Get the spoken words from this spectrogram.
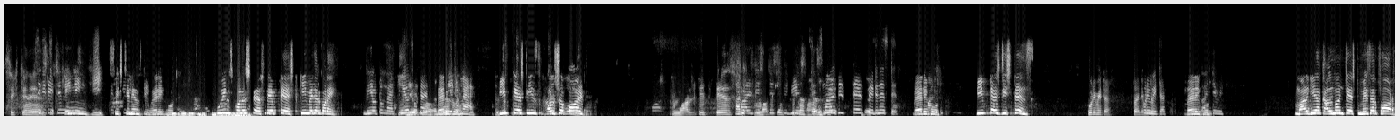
16 inch. 16 inch. 16 inch. Very good. Queen's College step test. Key measure kore? VO2 max. VO2 max. Very good. max. Peep test is also called multi-test. Multi-test. Multi-test fitness test. Very good. Peep test distance. 20 meter. 20 meter. Very good. Margia-Kalman test measure for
